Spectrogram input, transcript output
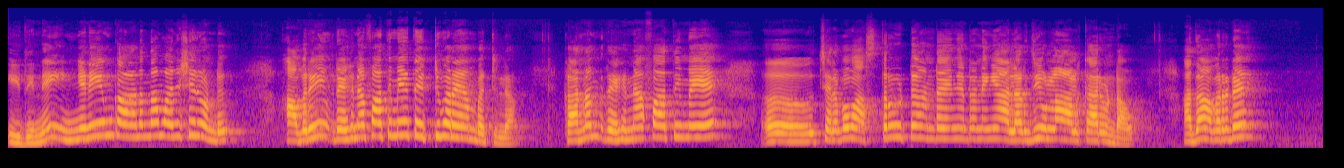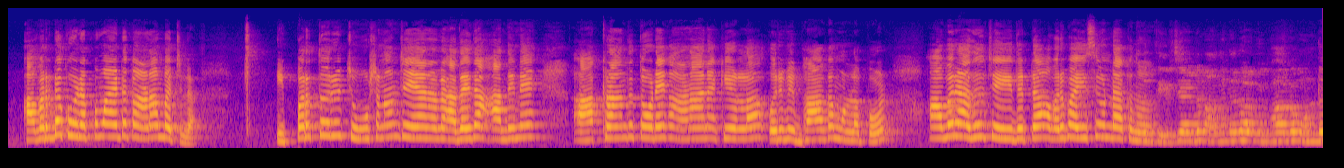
ഇതിനെ ഇങ്ങനെയും കാണുന്ന മനുഷ്യരുണ്ട്. അവരെ രഹന ഫാത്തിമയെ തെറ്റു പറയാൻ പറ്റില്ല. കാരണം രഹന ഫാത്തിമയെ ചിലപ്പോൾ വസ്ത്രം ഇട്ട് കണ്ടു കഴിഞ്ഞിട്ടുണ്ടെങ്കിൽ അലർജി ഉള്ള ആൾക്കാരുണ്ടാവും. അത് അവരുടെ അവരുടെ കുഴപ്പമായിട്ട് കാണാൻ പറ്റില്ല. ഇപ്പുറത്തൊരു ചൂഷണം ചെയ്യാനുള്ള അതായത് അതിനെ ആക്രാന്തത്തോടെ കാണാനൊക്കെയുള്ള ഒരു വിഭാഗമുള്ളപ്പോൾ അവരത് ചെയ്തിട്ട് അവർ പൈസ ഉണ്ടാക്കുന്നു തീർച്ചയായിട്ടും അങ്ങനെ ഒരു വിഭാഗം ഉണ്ട്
